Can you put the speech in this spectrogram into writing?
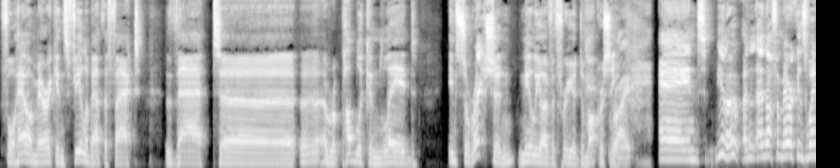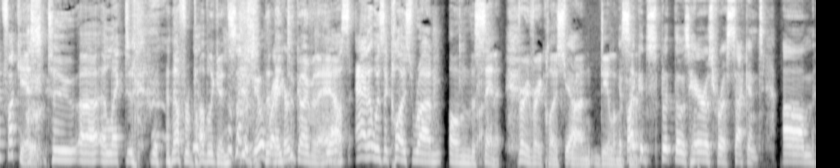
for how Americans feel about the fact that uh, a Republican led insurrection nearly overthrew your democracy. Right. And, you know, en- enough Americans went, fuck yes, to uh, elect enough Republicans That's not a deal that they took over the House. And it was a close run on the Senate. Very, very close Yeah. run deal on the Senate. if I could split those hairs for a second, um,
